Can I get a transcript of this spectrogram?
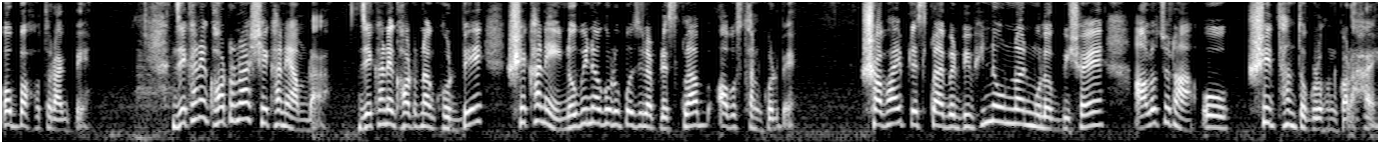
অব্যাহত রাখবে। যেখানে ঘটনা, সেখানে আমরা। যেখানে ঘটনা ঘটবে, সেখানেই নবীনগর উপজেলা প্রেস ক্লাব অবস্থান করবে। সভায় প্রেস ক্লাবের বিভিন্ন উন্নয়নমূলক বিষয়ে আলোচনা ও সিদ্ধান্ত গ্রহণ করা হয়।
